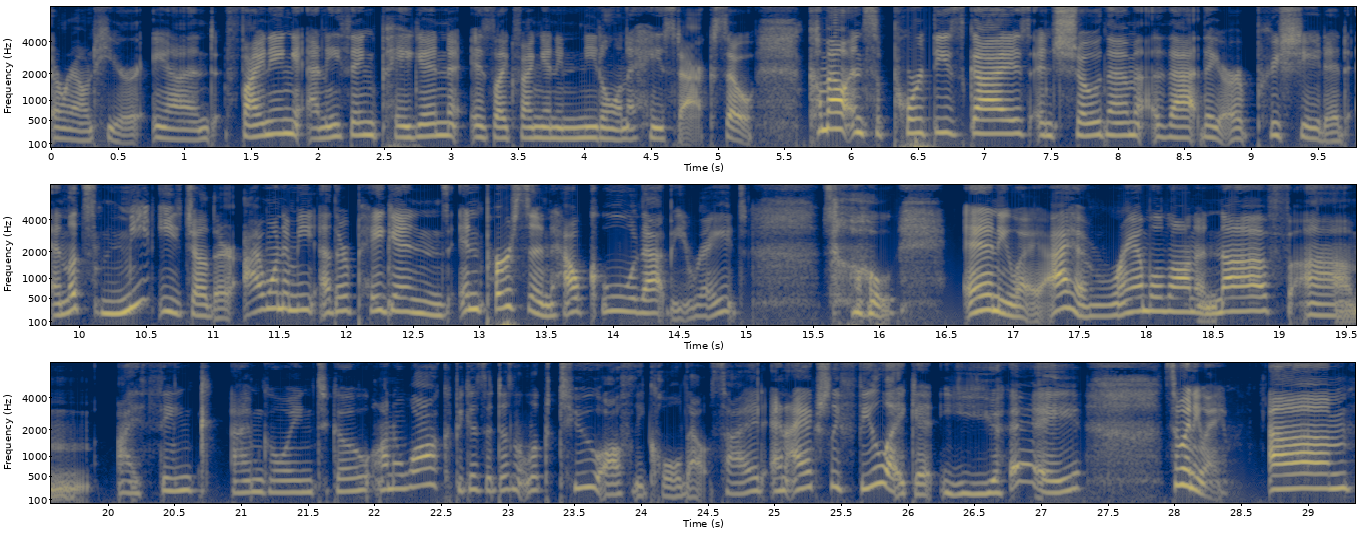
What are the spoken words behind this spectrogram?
around here, and finding anything pagan is like finding a needle in a haystack. So come out and support these guys and show them that they are appreciated. And let's meet each other. I want to meet other pagans in person. How cool would that be, right? So, anyway, I have rambled on enough. Um, I think I'm going to go on a walk because it doesn't look too awfully cold outside and I actually feel like it. Yay! So anyway, um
